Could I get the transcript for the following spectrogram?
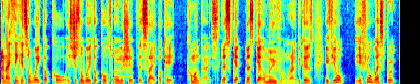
And i think it's a wake up call. It's just a wake up call to ownership that's like okay come on guys let's get let's get a move on right? Because if you're if you're westbrook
